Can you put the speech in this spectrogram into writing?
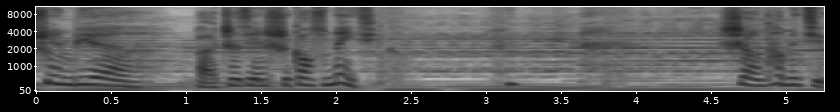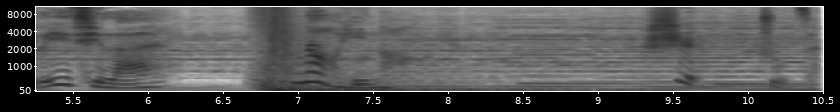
顺便把这件事告诉那几个，哼，让他们几个一起来闹一闹。是，主宰。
